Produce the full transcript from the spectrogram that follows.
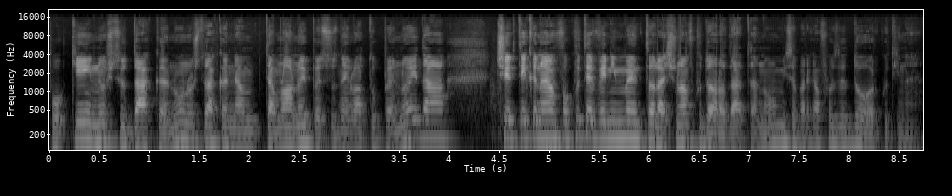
ok, nu știu dacă nu, nu știu dacă ne-am, te-am luat noi pe sus, ne-ai luat tu pe noi, dar cert e că noi am făcut evenimentul ăla și nu l-am făcut doar o dată, nu? Mi se pare că a fost de două ori cu tine.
